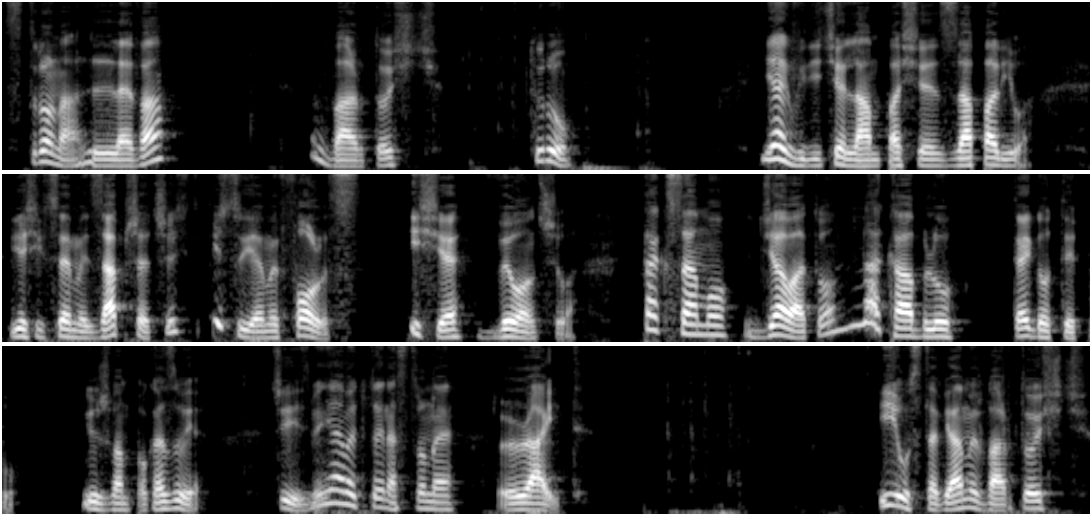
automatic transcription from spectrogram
Strona lewa, wartość true. Jak widzicie, lampa się zapaliła. Jeśli chcemy zaprzeczyć, wpisujemy false i się wyłączyła. Tak samo działa to na kablu tego typu. Już Wam pokazuję. Czyli zmieniamy tutaj na stronę right i ustawiamy wartość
